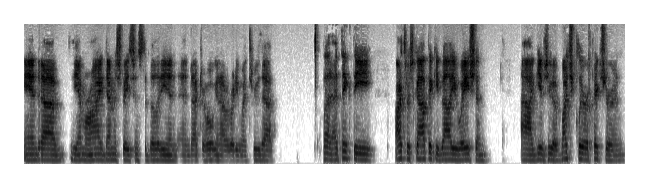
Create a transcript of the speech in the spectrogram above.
and uh, the MRI demonstrates instability, and, and Dr. Hogan already went through that. But I think the arthroscopic evaluation uh, gives you a much clearer picture, and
